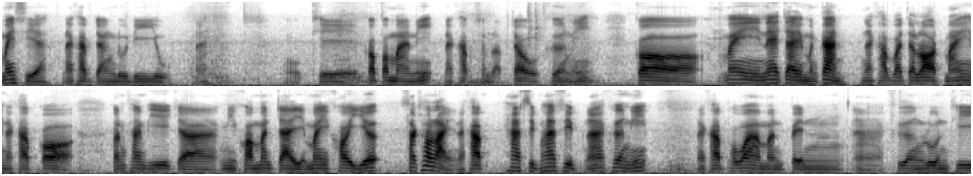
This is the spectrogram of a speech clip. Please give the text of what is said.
ไม่เสียนะครับ ยังดูดีอยู่นะโอเค ก็ประมาณนี้นะครับสำหรับเจ้าเครื่องนี้ ก็ไม่แน่ใจเหมือนกันนะครับ ว่าจะรอดไหมนะครับ ก็ค่อนข้างที่จะมีความมั่นใจไม่ค่อยเยอะ สักเท่าไหร่นะครับ 50-50 นะเครื่องนี้นะครับ เพราะว่ามันเป็นเครื่องรุ่นที่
